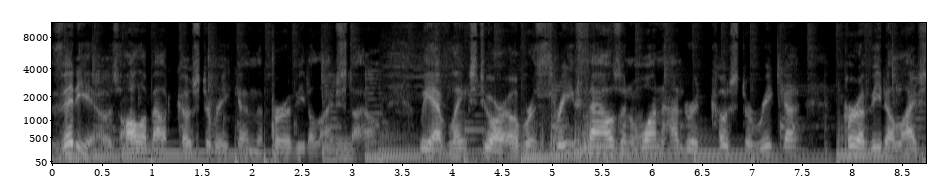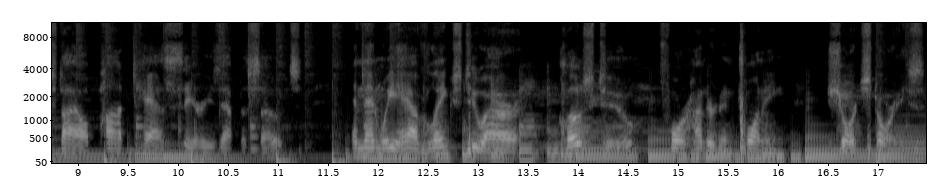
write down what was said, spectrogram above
videos all about Costa Rica and the Pura Vida lifestyle. We have links to our over 3,100 Costa Rica Pura Vida lifestyle podcast series episodes. And then we have links to our close to 420 short stories.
